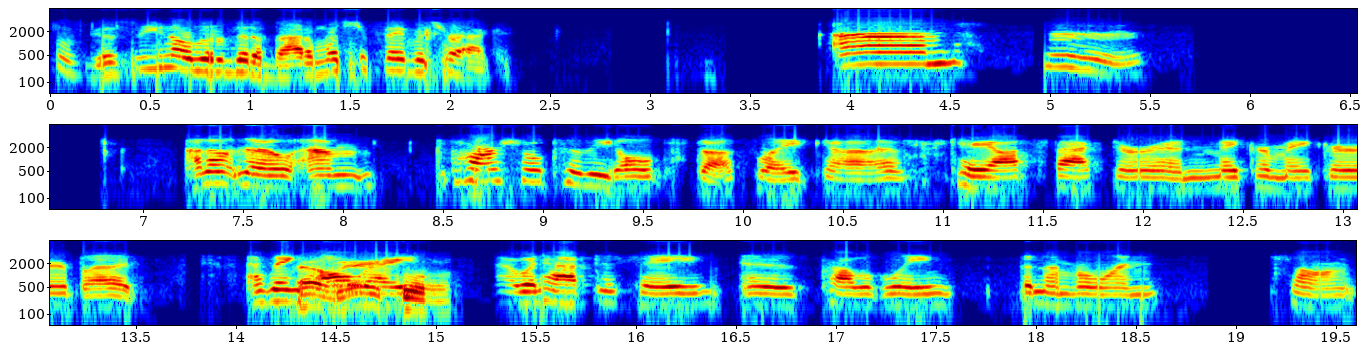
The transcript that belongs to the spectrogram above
sounds good. So you know a little bit about him. What's your favorite track? Um, hmm. I don't know. I'm partial to the old stuff like uh, Chaos Factor and Maker Maker, but I think oh, All Right, cool. I would have to say, is probably the number one song.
